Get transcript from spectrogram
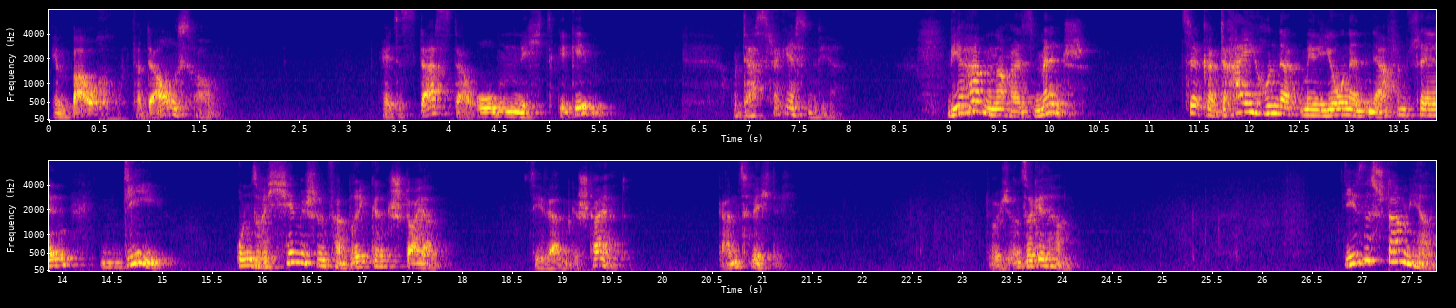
im Bauch, Verdauungsraum, hätte es das da oben nicht gegeben. Und das vergessen wir. Wir haben noch als Mensch circa 300 Millionen Nervenzellen, die unsere chemischen Fabriken steuern. Sie werden gesteuert. Ganz wichtig. Durch unser Gehirn. Dieses Stammhirn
